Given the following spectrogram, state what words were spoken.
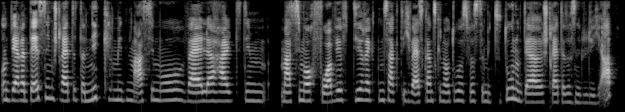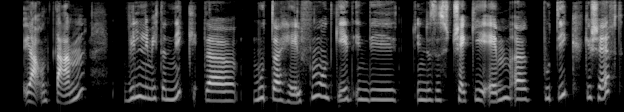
Und währenddessen streitet der Nick mit Massimo, weil er halt dem Massimo auch vorwirft direkt und sagt, ich weiß ganz genau, du hast was damit zu tun und der streitet das natürlich ab. Ja, und dann will nämlich der Nick der Mutter helfen und geht in die in dieses Jackie M äh, Boutique Geschäft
